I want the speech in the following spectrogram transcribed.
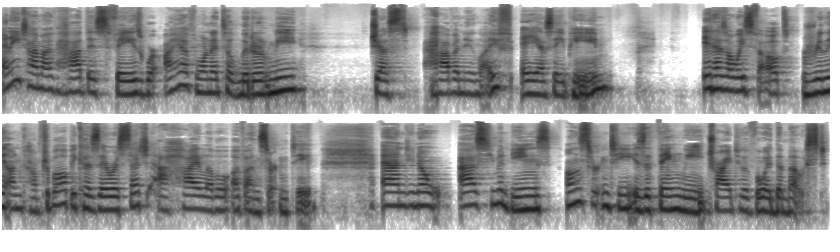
anytime I've had this phase where I have wanted to literally just have a new life ASAP, it has always felt really uncomfortable because there was such a high level of uncertainty. And, you know, as human beings, uncertainty is a thing we try to avoid the most.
